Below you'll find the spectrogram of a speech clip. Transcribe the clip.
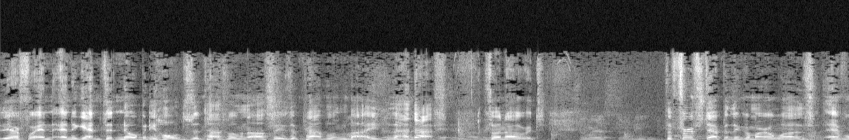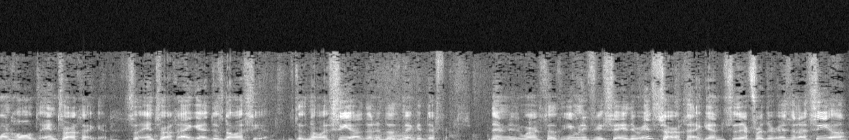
therefore, and, and again, that nobody holds the tasvim and also is a problem by the hadas. So in other words, the first step of the Gemara was everyone holds intrach eged. So intrach eged, there's no asiya. If there's no asiya, then it doesn't make a difference. Then the Gemara says, even if you say there is sarach eged, so therefore there is an asiya,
